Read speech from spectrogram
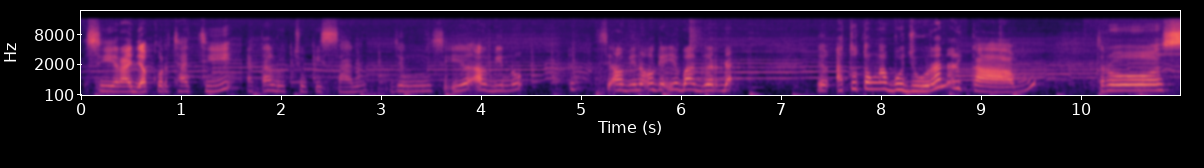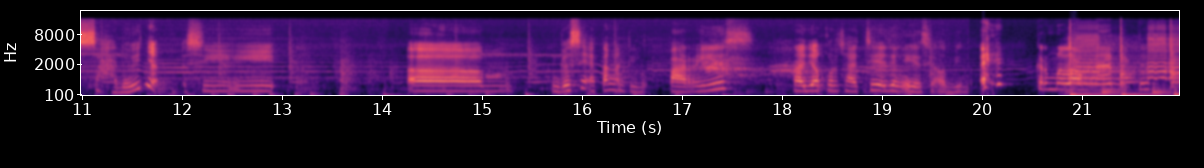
si Raja Kurcaci eta lucu pisan. Jeng si iya albino si albino oke iya bager dak atuh tong ngabujuran ari kamu. Terus sadeunya si um, enggak sih eta nganti Paris Raja Kurcaci jeung iya si albino. Eh kermelongan itu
